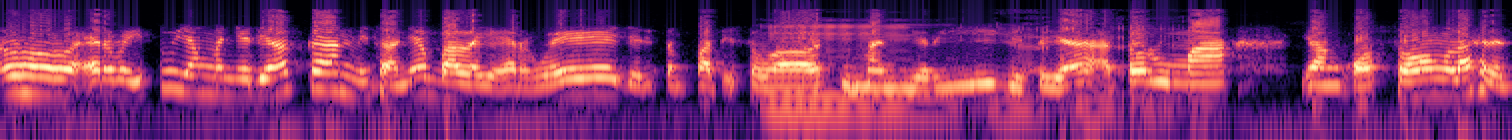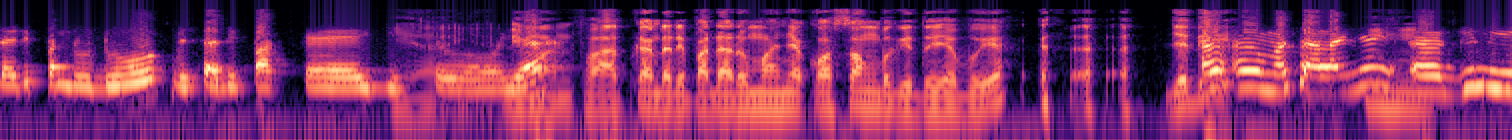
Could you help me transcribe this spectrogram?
eh, RW itu yang menyediakan misalnya balai RW jadi tempat isolasi Hmm, mandiri iya, gitu ya atau iya. rumah yang kosong lah dari penduduk bisa dipakai Iya, gitu iya. ya. Dimanfaatkan daripada rumahnya kosong begitu ya Bu ya? Jadi Eh, eh, masalahnya Mhm. eh, gini,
